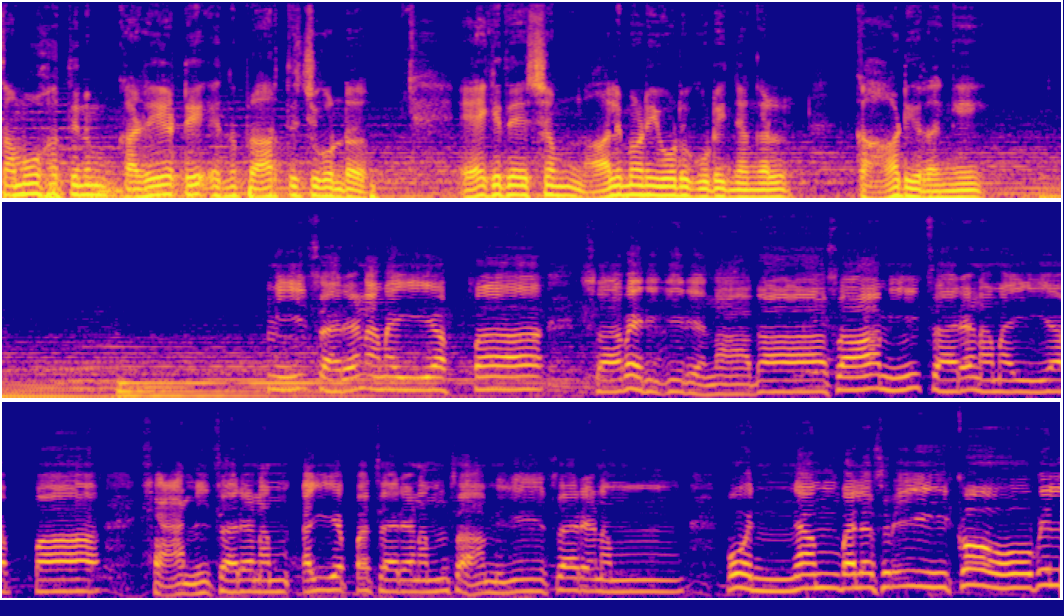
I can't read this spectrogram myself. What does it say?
സമൂഹത്തിനും കഴിയട്ടെ എന്ന് പ്രാർത്ഥിച്ചുകൊണ്ട് ഏകദേശം നാല് മണിയോടുകൂടി ഞങ്ങൾ കാടിറങ്ങി. ശരണമയ്യപ്പ ശബരിഗിരിനാഥ സ്വാമി ശരണമയ്യപ്പ സ്വാമി ശരണം അയ്യപ്പ ശരണം സ്വാമിയെ ശരണം. പൊന്നമ്പല ശ്രീകോവിൽ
